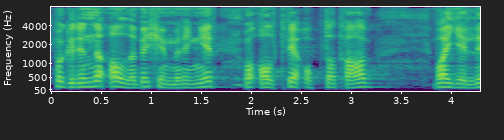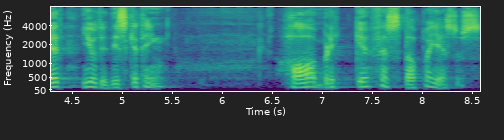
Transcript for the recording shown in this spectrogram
pga. alle bekymringer og alt vi er opptatt av hva gjelder juridiske ting. Ha blikket festa på Jesus.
